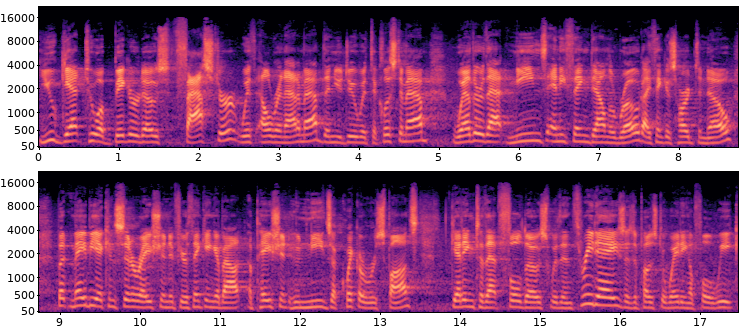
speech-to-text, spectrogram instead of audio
you get to a bigger dose faster with elranatamab than you do with teclistamab. Whether that means anything down the road, I think is hard to know, but maybe a consideration if you're thinking about a patient who needs a quicker response getting to that full dose within three days as opposed to waiting a full week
